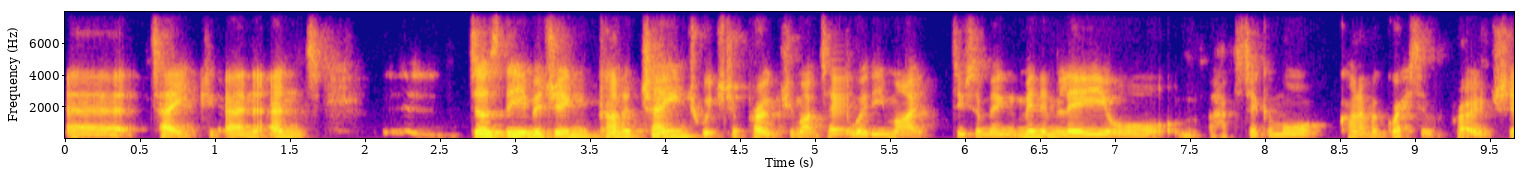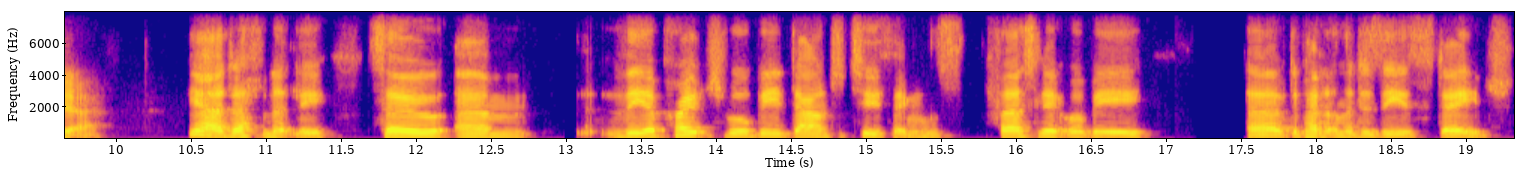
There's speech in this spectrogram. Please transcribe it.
uh, take, and and does the imaging kind of change which approach you might take, whether you might do something minimally or have to take a more kind of aggressive approach? Yeah. Yeah, definitely. So um, the approach will be down to two things. Firstly, it will be uh, dependent on the disease stage,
